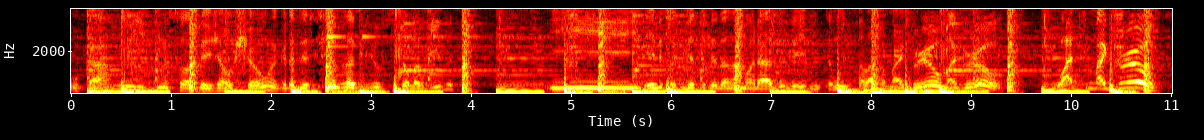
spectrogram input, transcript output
o carro e começou a beijar o chão, agradecendo a Deus pela vida. E ele só queria saber da namorada dele, então ele falava: My girl, my girl, what's my girl?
